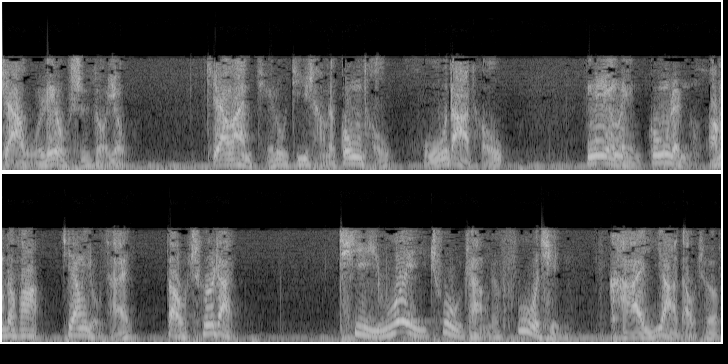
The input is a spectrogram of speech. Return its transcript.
下午六时左右，江岸铁路机场的工头胡大头命令工人黄德发、江有才到车站替魏处长的父亲开压倒车。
